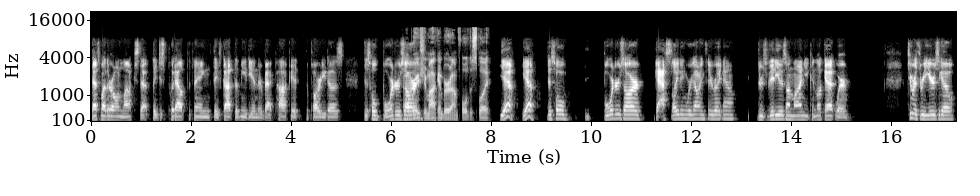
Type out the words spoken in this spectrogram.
that's why they're all in lockstep. They just put out the thing. They've got the media in their back pocket. The party does. This whole border czar Operation Mockingbird on full display. yeah, yeah. This whole border czar gaslighting we're going through right now. There's videos online you can look at where two or three years ago,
